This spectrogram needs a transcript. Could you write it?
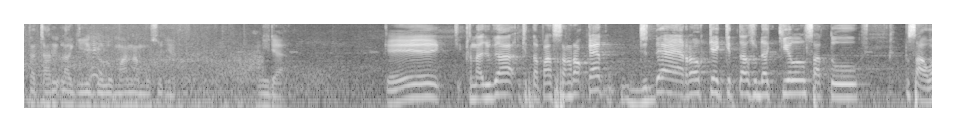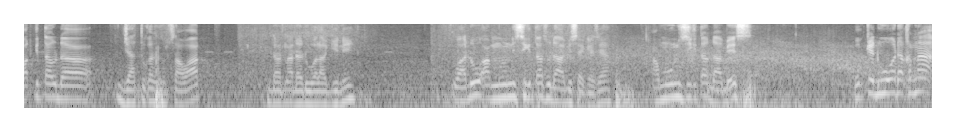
Kita cari lagi dulu mana musuhnya. Ini dia. Oke, kena juga kita pasang roket. Jeder. Oke, kita sudah kill satu pesawat. Kita udah jatuhkan pesawat. Dan ada dua lagi nih. Waduh, amunisi kita sudah habis ya guys ya. Amunisi kita udah habis. Oke, dua udah kena.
